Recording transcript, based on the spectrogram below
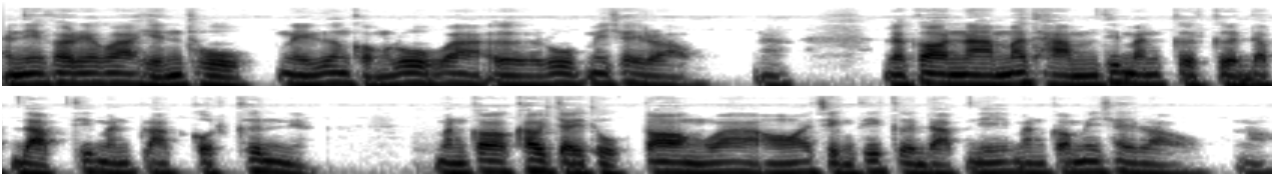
อันนี้เขาเรียกว่าเห็นถูกในเรื่องของรูปว่าเออรูปไม่ใช่เรานะแล้วก็นามธรรมที่มันเกิดเกิดดับดับที่มันปรากฏขึ้นเนี่ย มันก็เข้าใจถูกต้องว่าอ๋อสิ่งที่เกิดดับนี้มันก็ไม่ใช่เราเนาะ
